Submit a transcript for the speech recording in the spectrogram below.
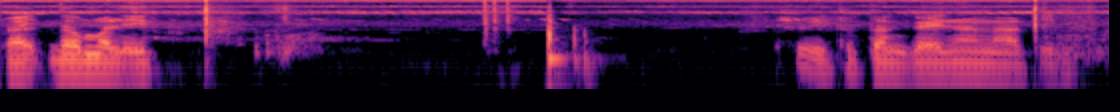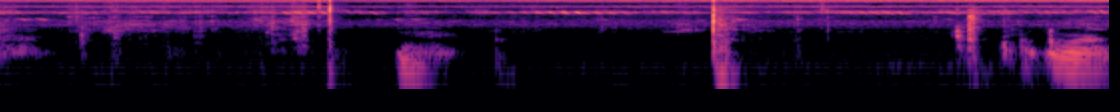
kahit daw maliit. So ito tanggay na natin. Hmm. Ayan.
